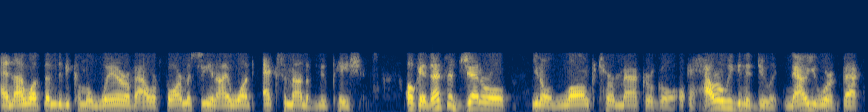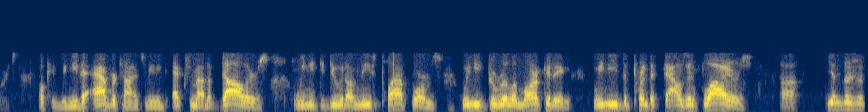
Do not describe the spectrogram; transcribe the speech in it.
and I want them to become aware of our pharmacy, and I want X amount of new patients. Okay, that's a general, you know, long-term macro goal. Okay, how are we going to do it? Now you work backwards. Okay, we need to advertise. We need X amount of dollars. We need to do it on these platforms. We need guerrilla marketing. We need to print a thousand flyers. Uh, you know, there's a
